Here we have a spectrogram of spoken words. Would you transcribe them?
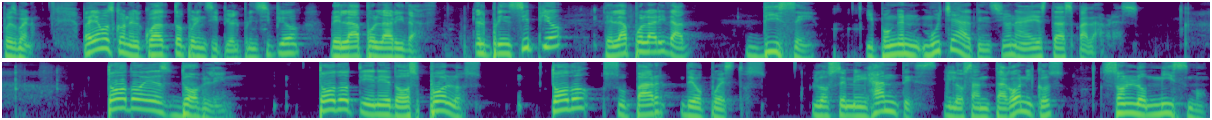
Pues bueno, vayamos con el cuarto principio, el principio de la polaridad. El principio de la polaridad dice, y pongan mucha atención a estas palabras, todo es doble, todo tiene dos polos, todo su par de opuestos. Los semejantes y los antagónicos son lo mismo.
